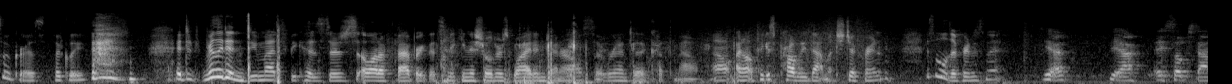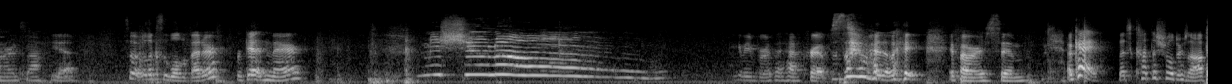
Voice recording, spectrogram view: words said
So gross, ugly. it did, really didn't do much because there's a lot of fabric that's making the shoulders wide in general, so we're gonna have to cut them out. I don't, I don't think it's probably that much different. It's a little different, isn't it? Yeah. Yeah. It slopes downwards now. Yeah. So it looks a little better. We're getting there. Mishuno! Giving birth, I have crepes, by the way, if I were a sim. Okay, let's cut the shoulders off.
